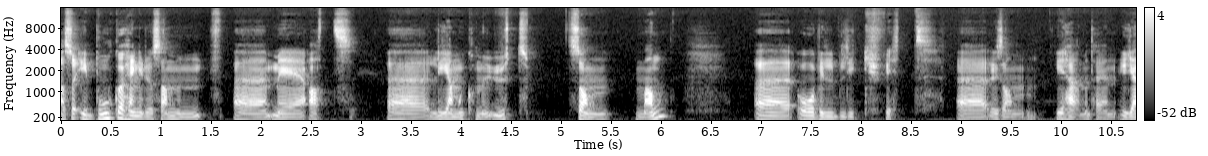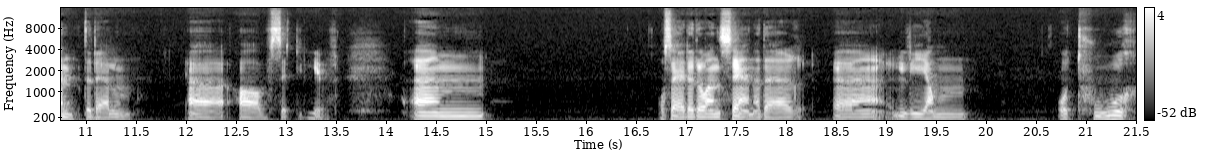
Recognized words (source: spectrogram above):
altså, i boka henger det jo sammen uh, med at eh, Liam kommer ut som mann eh, og vil bli kvitt eh, liksom, i hermetegn jentedelen eh, av sitt liv. Um, og så er det da en scene der eh, Liam og Thor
